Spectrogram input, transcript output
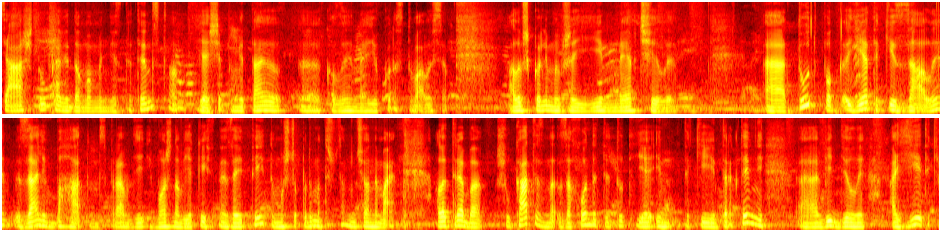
ця штука відома мені з дитинства. Я ще пам'ятаю, е, коли нею користувалися. Але в школі ми вже її не вчили. А Тут є такі зали, залів багато насправді, і можна в якийсь не зайти, тому що подумати, що там нічого немає. Але треба шукати, заходити. Тут є ін- такі інтерактивні е, відділи, а є такі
